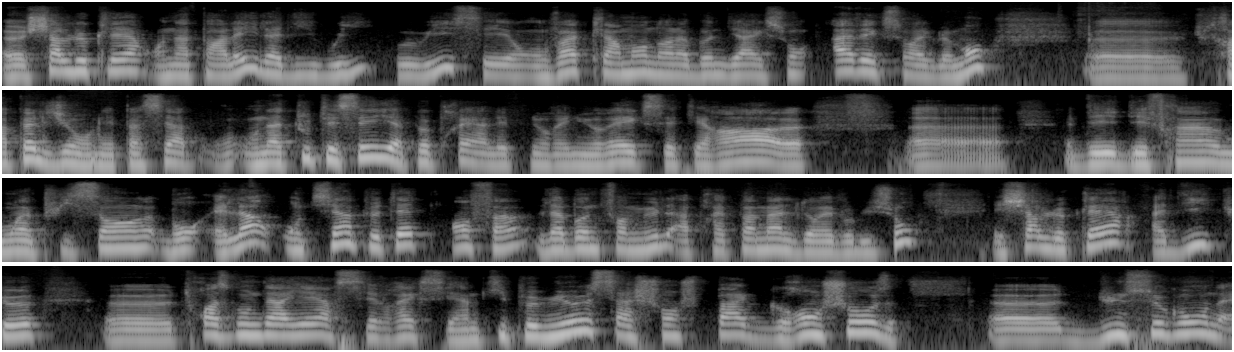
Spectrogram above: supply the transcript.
Euh, Charles Leclerc en a parlé, il a dit oui, oui, oui, on va clairement dans la bonne direction avec ce règlement. Euh, tu te rappelles, on est passé, on a tout essayé à peu près, hein, les pneus rainurés, etc. Euh, des, freins moins puissants. Bon, et là, on tient peut-être enfin la bonne formule après pas mal de révolutions. Et Charles Leclerc a dit que trois secondes derrière, c'est vrai que c'est un petit peu mieux, ça change pas grand-chose d'une seconde à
